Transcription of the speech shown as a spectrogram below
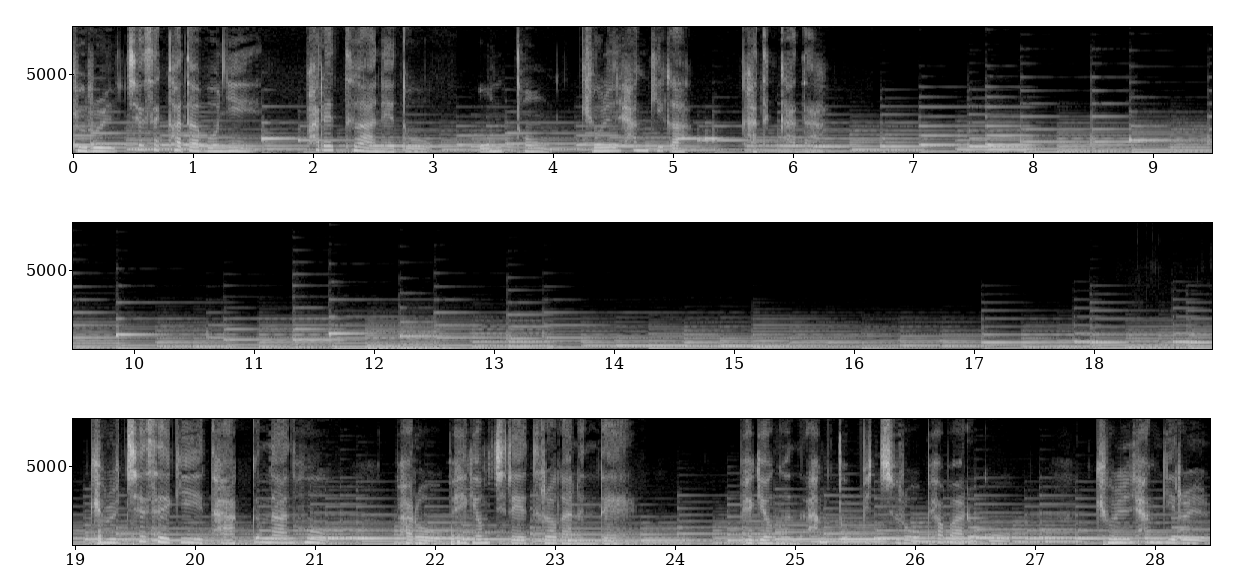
귤을 채색하다 보니 팔레트 안에도 온통 귤 향기가 가득하다. 귤 채색이 다 끝난 후 바로 배경칠에 들어가는데 배경은 항토빛으로 펴바르고 귤 향기를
